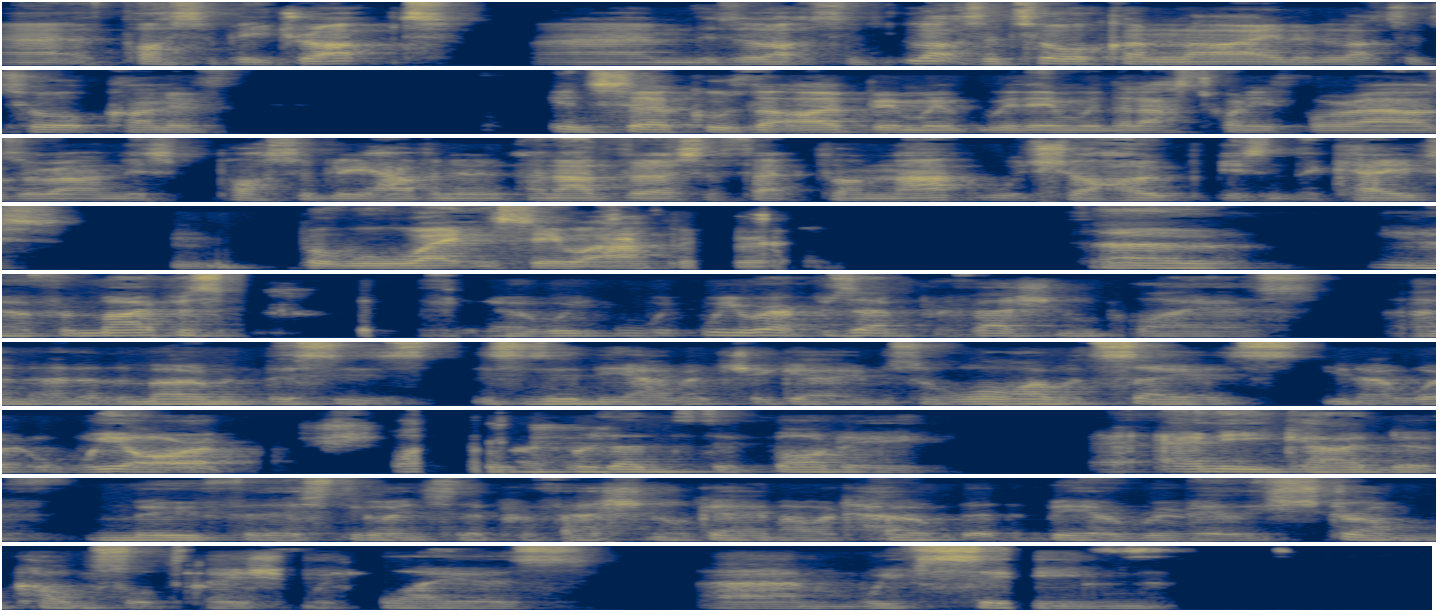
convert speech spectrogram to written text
uh, have possibly dropped. Um, there's lots of lots of talk online and lots of talk kind of in circles that I've been within with the last 24 hours around this possibly having an adverse effect on that, which I hope isn't the case. But we'll wait and see what happens. So you know, from my perspective, you know, we we represent professional players, and, and at the moment, this is this is in the amateur game. So all I would say is, you know, we are a representative body. Any kind of move for this to go into the professional game, I would hope that there'd be a really strong consultation with players. Um, we've seen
